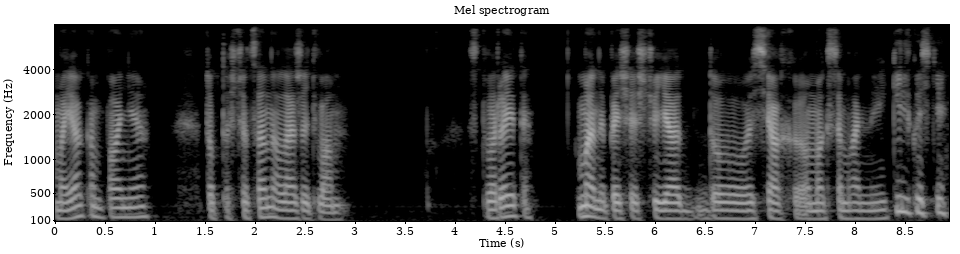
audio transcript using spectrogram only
Моя компанія, тобто, що це належить вам. Створити. У мене пише, що я досяг максимальної кількості,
